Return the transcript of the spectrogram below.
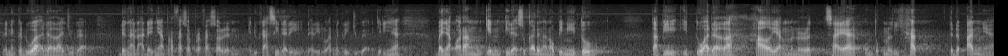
Dan yang kedua adalah juga dengan adanya profesor-profesor dan edukasi dari dari luar negeri juga. Jadinya banyak orang mungkin tidak suka dengan opini itu, tapi itu adalah hal yang menurut saya untuk melihat ke depannya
